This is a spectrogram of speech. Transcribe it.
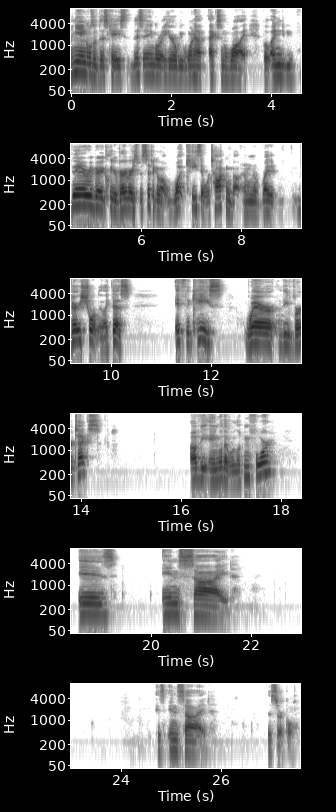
Any angles of this case, this angle right here will be 1 half x and y. But I need to be very, very clear, very, very specific about what case that we're talking about. And I'm going to write it very shortly like this. It's the case where the vertex of the angle that we're looking for is inside. Is inside the circle.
